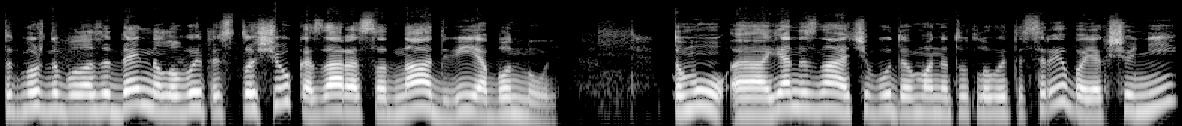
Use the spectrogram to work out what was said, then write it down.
тут можна було за день наловити 100 щук, а зараз одна, дві або нуль. Тому е, я не знаю, чи буде в мене тут ловитись риба. Якщо ні,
